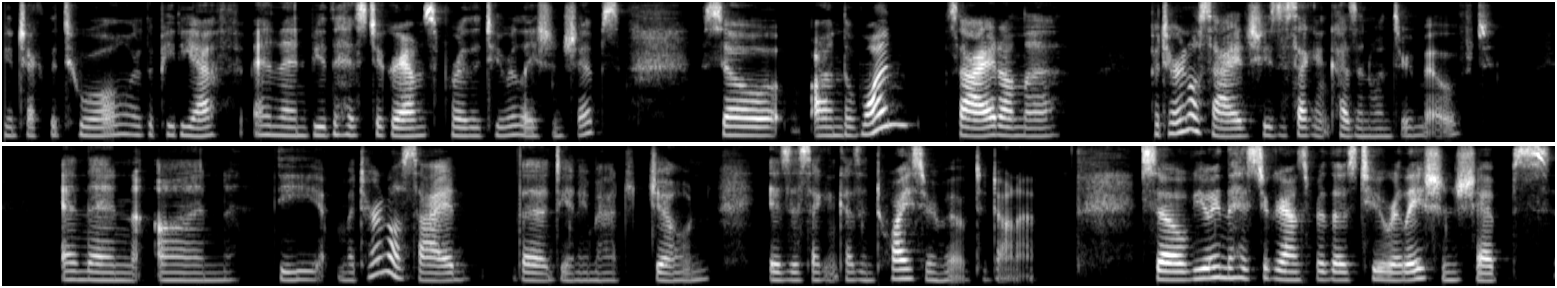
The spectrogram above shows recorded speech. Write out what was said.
you can check the tool or the PDF and then view the histograms for the two relationships. So on the one side, on the paternal side, she's a second cousin once removed. And then on the maternal side, the DNA match, Joan, is a second cousin twice removed to Donna. So, viewing the histograms for those two relationships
